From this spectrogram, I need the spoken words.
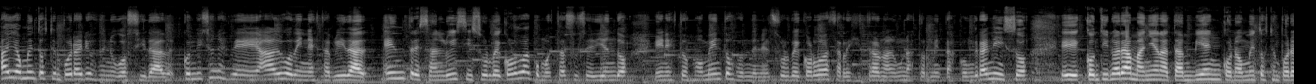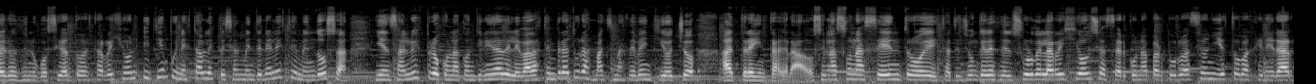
hay aumentos temporarios de nubosidad, condiciones de algo de inestabilidad entre San Luis y sur de Córdoba, como está sucediendo en estos momentos, donde en el sur de Córdoba se registraron algunas tormentas con granizo. Eh, continuará mañana también con aumentos temporarios de nubosidad toda esta región y tiempo inestable especialmente en el este de Mendoza y en San Luis, pero con la continuidad de elevadas temperaturas máximas de 28 a 30 grados. En la zona centro-oeste, atención que desde el sur de la región se acerca una perturbación y esto va a generar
